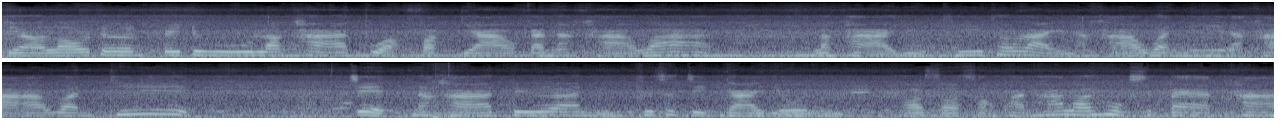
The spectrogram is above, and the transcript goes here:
เดี๋ยวเราเดินไปดูราคาถั่วฝักยาวกันนะคะว่าราคาอยู่ที่เท่าไหร่นะคะ วันนี้นะคะวันที่ 7 นะคะ เดือนพฤศจิกายน พศ 2568 ค่ะ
